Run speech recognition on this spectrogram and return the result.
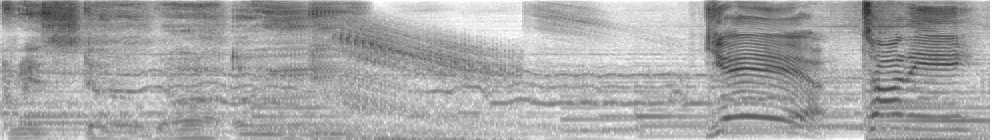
Crystal, Yeah, Tony.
